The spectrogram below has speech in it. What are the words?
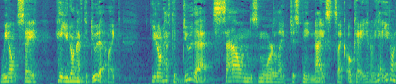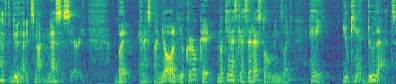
we don't say, hey, you don't have to do that. Like, you don't have to do that sounds more like just being nice. It's like, okay, you know, yeah, you don't have to do that. It's not necessary. But in español, yo creo que no tienes que hacer esto means like, hey, you can't do that,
